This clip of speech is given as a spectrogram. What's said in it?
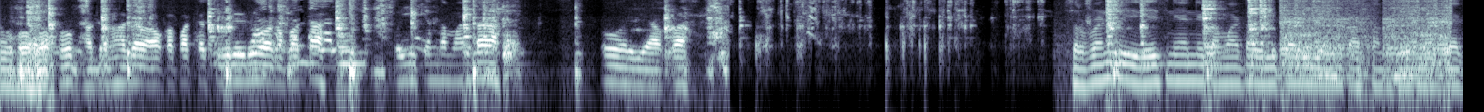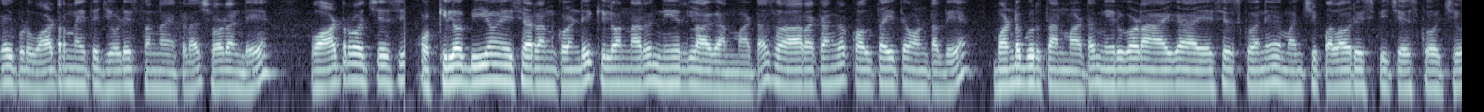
ఓహో భగ భగ ఒక పక్క సూర్యుడు ఒక పక్క పొయ్యి కింద మంట ఓరి అబ్బా సో ఫ్రెండ్స్ ఈ వేసినవన్నీ టమాటా ఉల్లిపాయలు ఇవన్నీ కాస్త అంతసేపు మాట్లాక ఇప్పుడు వాటర్ని అయితే జోడిస్తున్నా ఇక్కడ. చూడండి వాటర్ వచ్చేసి ఒక కిలో బియ్యం వేసారనుకోండి కిలోన్నర నీరు లాగా అనమాట సో ఆ రకంగా కొలత అయితే ఉంటుంది. బండ గుర్తు అనమాట మీరు కూడా హాయిగా వేసేసుకొని మంచి పలావ్ రెసిపీ చేసుకోవచ్చు.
